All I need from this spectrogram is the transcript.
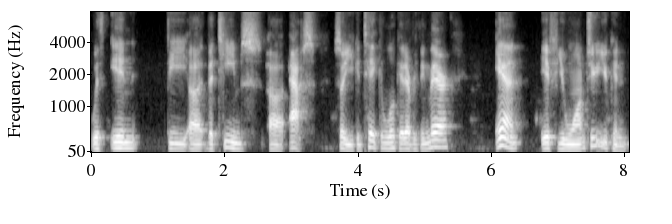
within the uh, the Teams uh, apps. So you can take a look at everything there, and if you want to, you can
